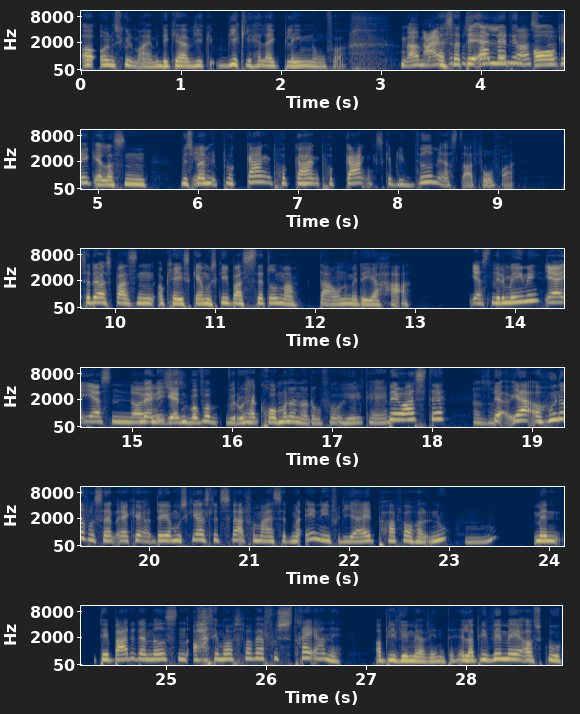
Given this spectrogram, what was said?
og undskyld mig, men det kan jeg virke, virkelig heller ikke blame nogen for. Nej, men, Ej, altså, det det er lidt en ork, ikke? Eller sådan, hvis Ja. man på gang på gang på gang skal blive ved med at starte forfra, så er det også bare sådan, okay, skal jeg måske bare settle mig down med det, jeg har? Ja, sådan, Giver det mening? Ja, ja, sådan nøjes. men igen, hvorfor vil du have krummerne, når du kan få hele kagen? Det er jo også det. altså. Ja, ja og 100 procent. Det er måske også lidt svært for mig at sætte mig ind i, fordi jeg er i et parforhold nu. Mm. Men det er bare det der med sådan, åh, det må også bare være frustrerende at blive ved med at vente. Eller blive ved med at skulle,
